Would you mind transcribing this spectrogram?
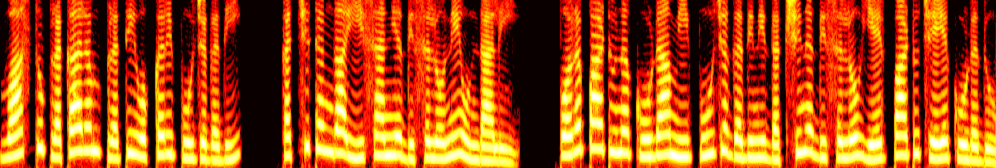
వాస్తు ప్రకారం ప్రతి ఒక్కరి పూజగది ఖచ్చితంగా ఈశాన్య దిశలోనే ఉండాలి. పొరపాటున కూడా మీ పూజ గదిని దక్షిణ దిశలో ఏర్పాటు చేయకూడదు.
